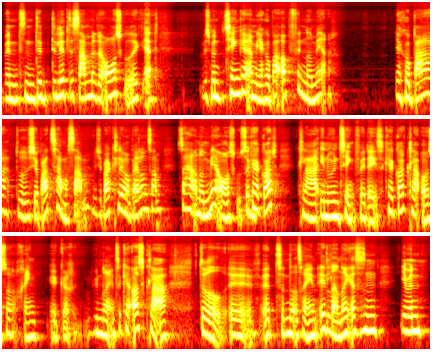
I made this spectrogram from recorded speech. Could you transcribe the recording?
Men sådan, det, det er lidt det samme med det overskud, ikke? Ja. At hvis man tænker, at jeg kan jo bare opfinde noget mere. Jeg kan jo bare, du ved, hvis jeg bare tager mig sammen, hvis jeg bare klæder ballerne sammen, så har jeg noget mere overskud. Så kan jeg godt klare endnu en ting for i dag. Så kan jeg godt klare også at ringe, øh, gøre hylden ren. Så kan jeg også klare, du ved, øh, at tage ned og træne et eller andet. Ikke? Altså sådan, jamen,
